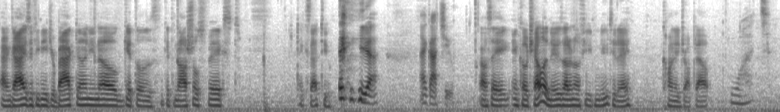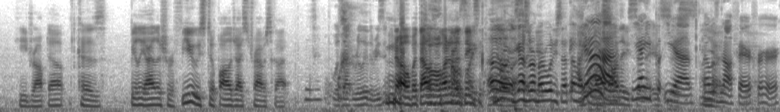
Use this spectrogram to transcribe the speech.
And guys, if you need your back done, you know, get those, get the nostrils fixed. Takes that too. yeah, I got you. I'll say in Coachella news. I don't know if you knew today, Kanye dropped out. What? He dropped out because Billie Eilish refused to apologize to Travis Scott. Was that really the reason? No, but that was Oh, one of the things. like, you, know- oh. you guys remember when he said that? Like, yeah, that he said yeah, that. he It's put, yeah. just- That was Yeah. not fair Yeah. for her.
